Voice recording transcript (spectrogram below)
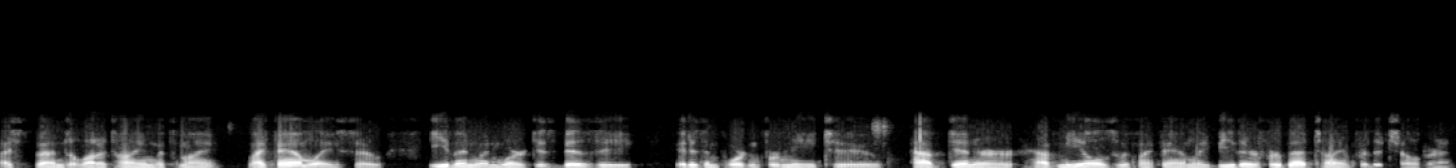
I spend a lot of time with my my family. So even when work is busy, it is important for me to have dinner, have meals with my family, be there for bedtime for the children.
